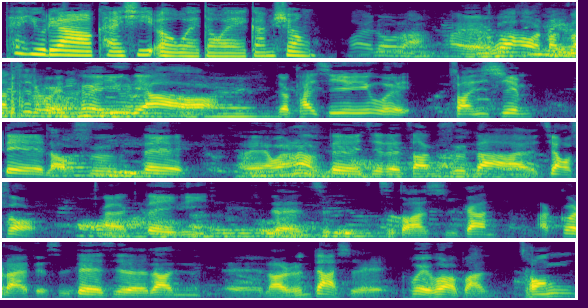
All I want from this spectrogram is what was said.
退休了开始学画图诶感想。快乐啦！哎，我吼六十七岁退休了后，就开始为专心对老师对，哎，然后对这个张师大教授。啊，对你这这段时间啊，过来就是对这个咱诶老人大学绘画班，从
